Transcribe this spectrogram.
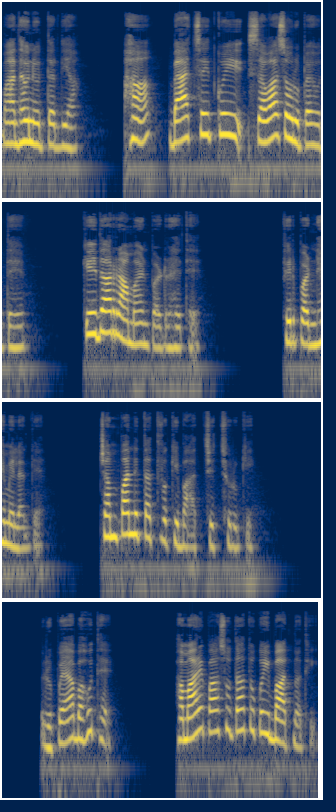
माधव ने उत्तर दिया हाँ बैच सहित कोई सवा सौ रुपए होते हैं। केदार रामायण पढ़ रहे थे। फिर पढ़ने में लग गए। चंपा ने तत्व की बातचीत शुरू की। रुपया बहुत है। हमारे पास होता तो कोई बात न थी।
